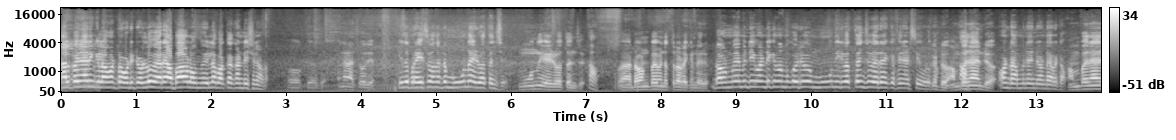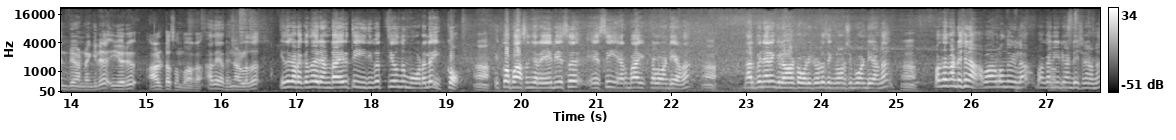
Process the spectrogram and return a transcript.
നാല്പതിനായിരം കിലോമീറ്റർ ഓടിയിട്ടുള്ളൂ വേറെ അപാകങ്ങളൊന്നുമില്ല പക്ക കണ്ടീഷനാണ് ഓക്കെ ഓക്കെ. എങ്ങനെയാ ചോദ്യം? ഇത് പ്രൈസ് വന്നിട്ട് മൂന്ന് എഴുപത്തഞ്ച് മൂന്ന് എഴുപത്തഞ്ച്. ഡൗൺ പേയ്മെന്റ് എത്ര അടയ്ക്കേണ്ടി വരും? ഡൗൺ പേയ്മെന്റ് ഈ വണ്ടിക്ക് നമുക്കൊരു മൂന്ന് ഇരുപത്തഞ്ച് വരെയൊക്കെ ഫിനാൻസ് ചെയ്ത് കൊടുക്കാം. കിട്ടും. അമ്പതിനായിരം രൂപ. ഉണ്ട് അമ്പതിനായിരം രൂപ ഇറക്കാം. അമ്പതിനായിരം രൂപ ഉണ്ടെങ്കിൽ ഈ ഒരു ആൾട്ടോ സ്വന്തമാക്കാം അതെ അതെ. ഉള്ളത് ഇത് കിടക്കുന്നത് രണ്ടായിരത്തി ഇരുപത്തിയൊന്ന് model Eeco Eeco passenger A B S A C air bag ഒക്കെ ഉള്ള വണ്ടിയാണ്. നാല്പതിനായിരം കിലോമീറ്റർ ഓടിയിട്ടുള്ള സിംഗിൾ ഓണർഷിപ്പ് വണ്ടിയാണ്. ഒക്കെ പക്ക കണ്ടീഷനാണ് അപകടമൊന്നുമില്ല പക്ക നീറ്റ് കണ്ടീഷനാണ്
